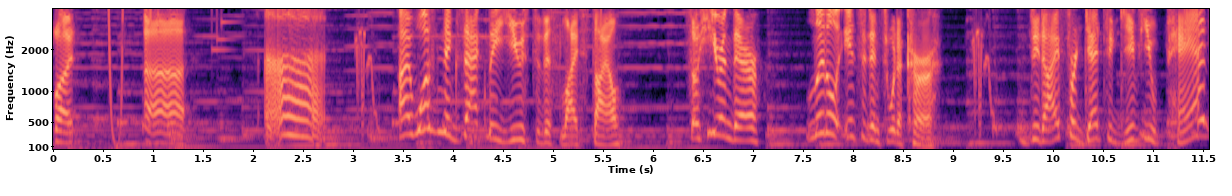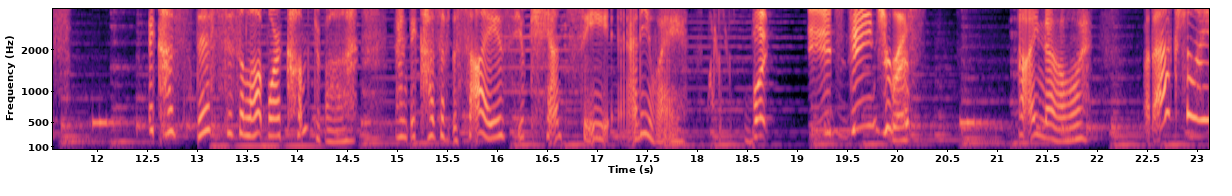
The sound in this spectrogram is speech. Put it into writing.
But, uh, Uh, I wasn't exactly used to this lifestyle. So here and there, little incidents would occur. Did I forget to give you pants? because this is a lot more comfortable. And because of the size, you can't see anyway. But it's dangerous. I know. But actually,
